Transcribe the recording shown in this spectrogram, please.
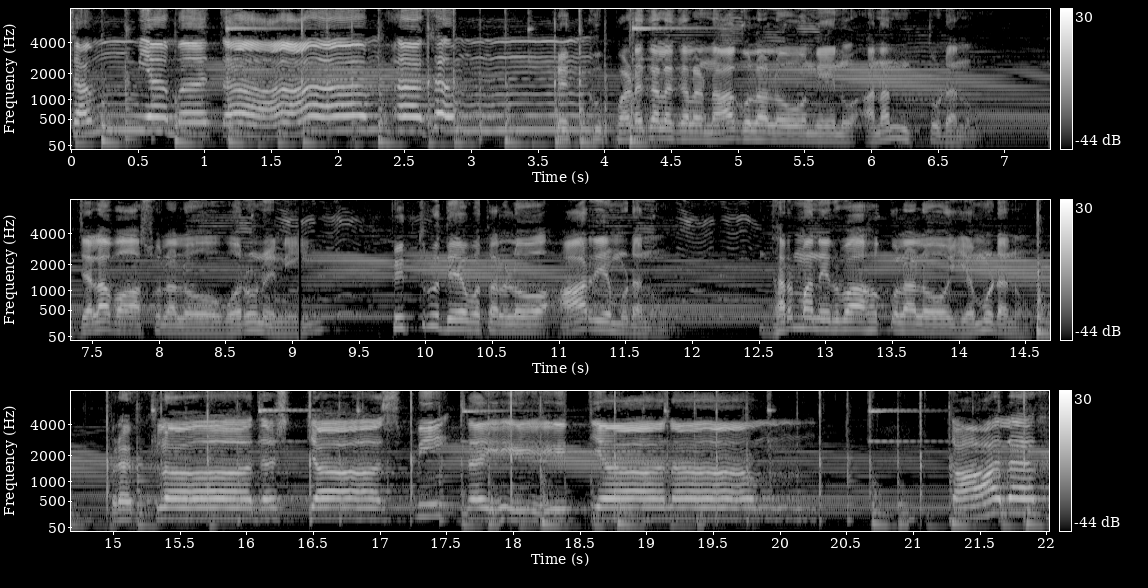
సంయమతాం అహం. పెక్కు పడగలగల నాగులలో నేను అనంతుడను జలవాసులలో వరుణుని పితృదేవతలలో ఆర్యముడను ధర్మ నిర్వాహకులలో యముడను. ప్రహ్లాదశ్చాస్మి దైత్యానాం. కాలః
